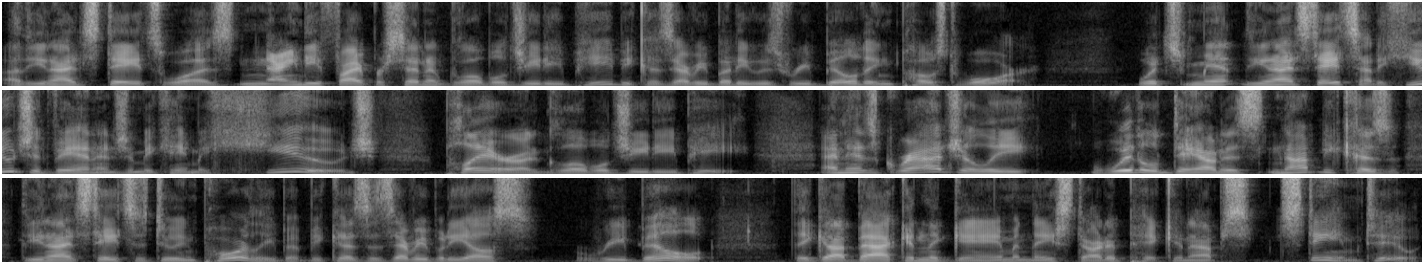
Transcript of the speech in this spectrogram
uh, the United States was 95 percent of global GDP because everybody was rebuilding post-war, which meant the United States had a huge advantage and became a huge player on global GDP, and has gradually whittled down. Is not because the United States is doing poorly, but because as everybody else rebuilt they got back in the game and they started picking up steam too.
